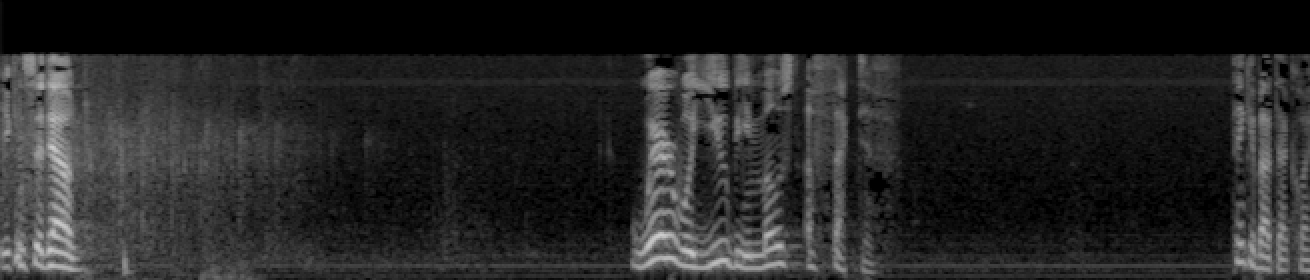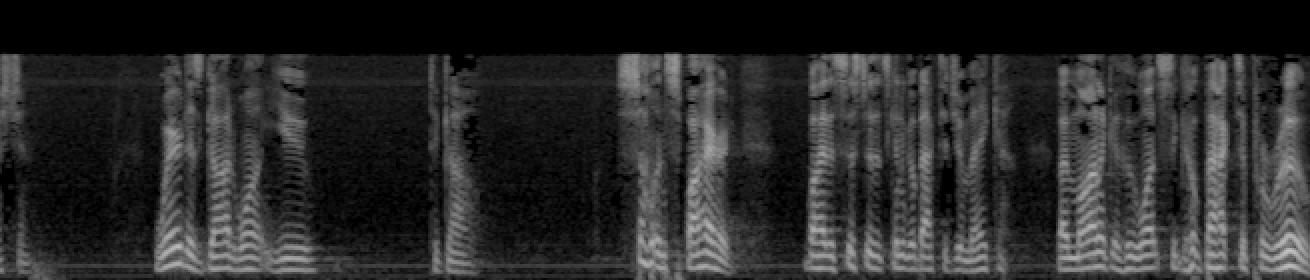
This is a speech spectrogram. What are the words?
You can sit down. Where will you be most effective? Think about that question. Where does God want you to go? So inspired by the sister that's going to go back to Jamaica, by Monica who wants to go back to Peru.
